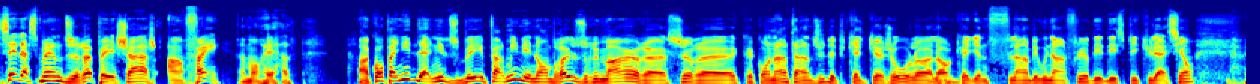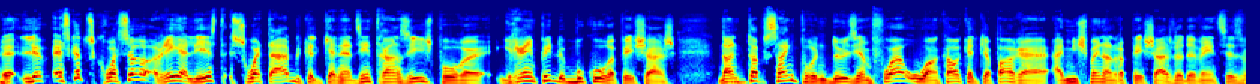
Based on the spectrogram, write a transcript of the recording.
C'est la semaine du repêchage, enfin, à Montréal. En compagnie de Danny Dubé, parmi les nombreuses rumeurs euh, sur euh, que qu'on a entendues depuis quelques jours, là, alors mm. qu'il y a une flambée ou une enflure des, des spéculations, euh, est-ce que tu crois ça réaliste, souhaitable que le Canadien transige pour grimper de beaucoup au repêchage? Dans le mm. top 5 pour une deuxième fois ou encore quelque part à, mi-chemin dans le repêchage de 26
